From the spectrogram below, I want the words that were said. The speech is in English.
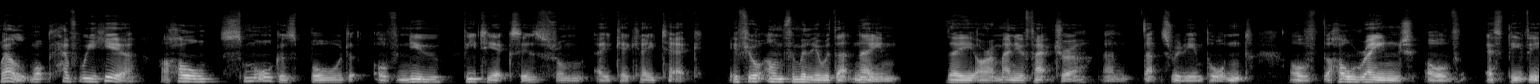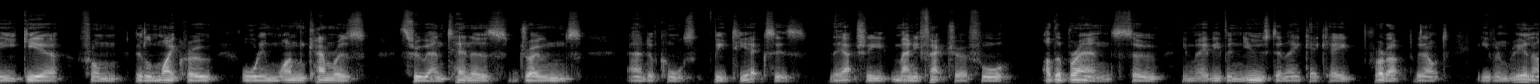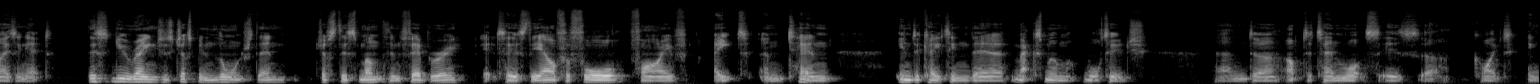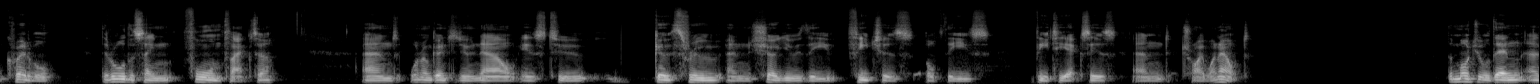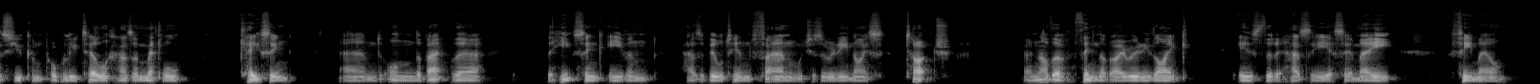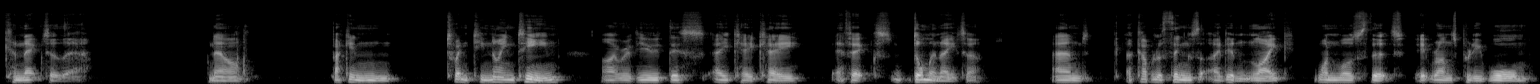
Well, what have we here? A whole smorgasbord of new VTXs from AKK Tech. If you're unfamiliar with that name, they are a manufacturer, and that's really important, of the whole range of FPV gear from little micro all in one cameras through antennas, drones, and of course VTXs. They actually manufacture for other brands, so you may have even used an AKK product without even realizing it. This new range has just been launched then, just this month in February. It is the Alpha 4, 5, 8, and 10, indicating their maximum wattage. And uh, up to 10 watts is uh, quite incredible. They're all the same form factor. And what I'm going to do now is to go through and show you the features of these VTXs and try one out. The module then, as you can probably tell, has a metal casing and on the back there the heatsink even has a built-in fan which is a really nice touch. Another thing that I really like is that it has the SMA female connector there. Now, back in 2019, I reviewed this AKK FX Dominator, and a couple of things that I didn't like. One was that it runs pretty warm,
